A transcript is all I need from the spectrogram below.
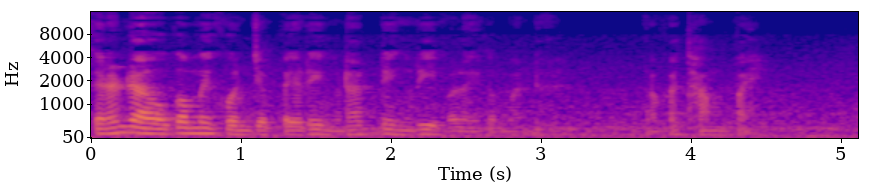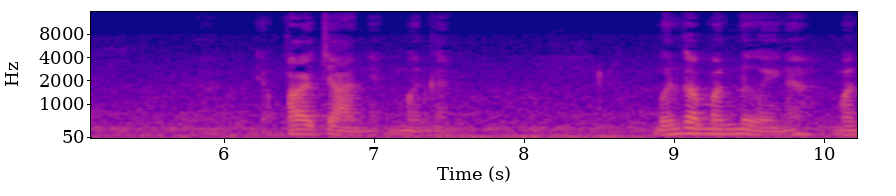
ฉะนั้นเราก็ไม่ควรจะไปเร่งรัดเร่งรีบอะไรกับมัน นะเราก็ทำไปพระอาจารย์เนี่ยเหมือนกัน เหมือนกับมันเหนื่อยนะ มัน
